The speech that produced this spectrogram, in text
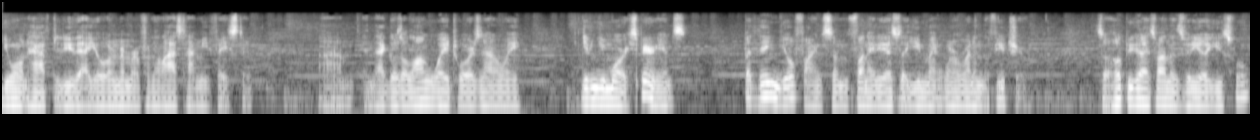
you won't have to do that. You'll remember from the last time you faced it, um, and that goes a long way towards not only giving you more experience, but then you'll find some fun ideas that you might want to run in the future. So I hope you guys found this video useful,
